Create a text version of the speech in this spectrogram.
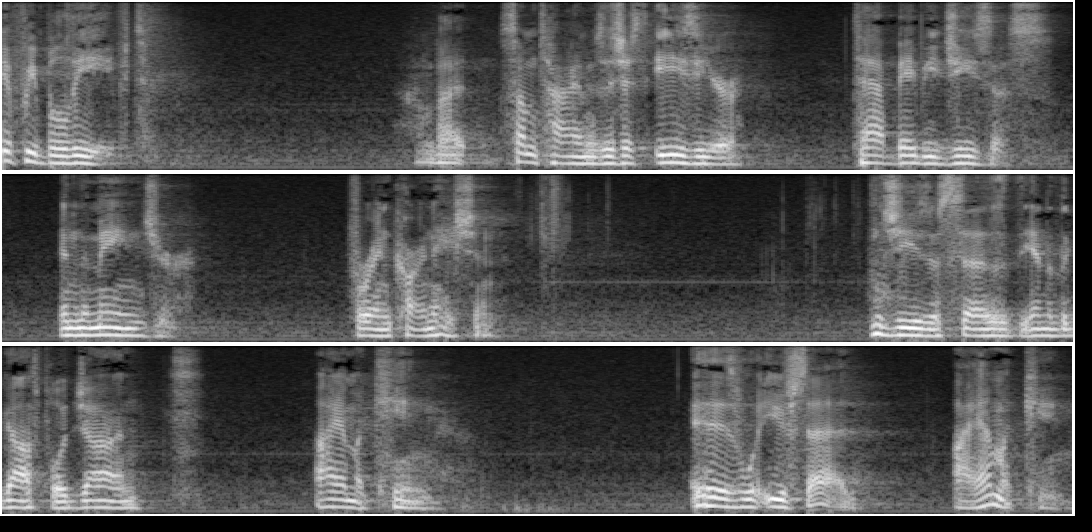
if we believed. But sometimes it's just easier to have baby Jesus in the manger for incarnation. Jesus says at the end of the Gospel of John, I am a king. It is what you said. I am a king.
